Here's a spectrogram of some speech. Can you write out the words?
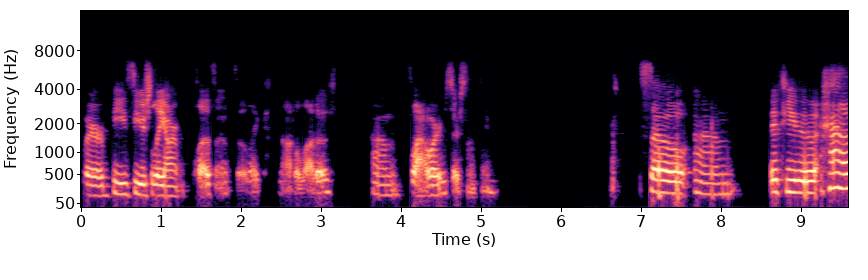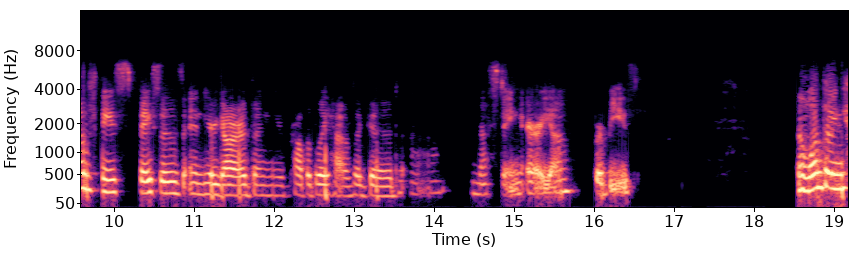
where bees usually aren't pleasant, so like not a lot of um, flowers or something. So um, if you have these spaces in your yard, then you probably have a good uh, nesting area for bees. And one thing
